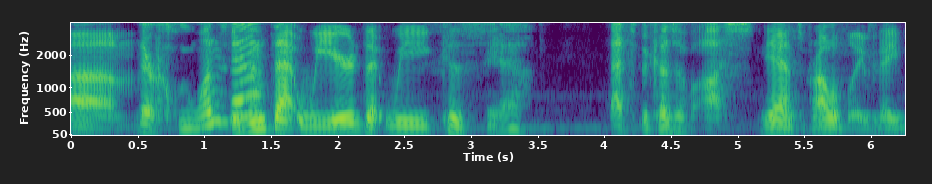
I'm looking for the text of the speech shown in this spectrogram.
Um, There are Clue ones now. isn't that weird that we? Because yeah, that's because of us. Yeah, it's probably they.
